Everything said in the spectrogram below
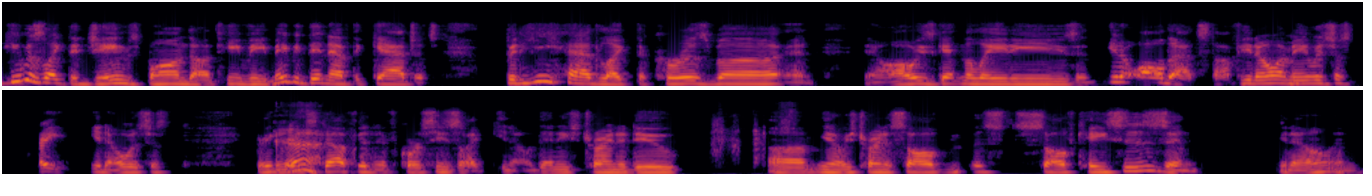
he was like the James Bond on TV. Maybe didn't have the gadgets, but he had like the charisma and you know always getting the ladies and you know all that stuff. You know, I mean, it was just great. You know, it was just great, great Yeah. stuff. And of course, he's like you know then he's trying to do Um, you know, he's trying to solve solve cases, and you know, and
